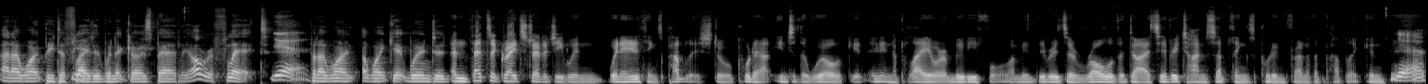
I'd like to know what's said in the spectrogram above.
and I won't be deflated when it goes badly. I'll reflect, Yeah. but I won't. I won't get wounded." And that's a great strategy when, when anything's published or put out into the world in, in a play or a movie form. I mean, there is a roll of the dice every time something's put in front of the public. And Yeah.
